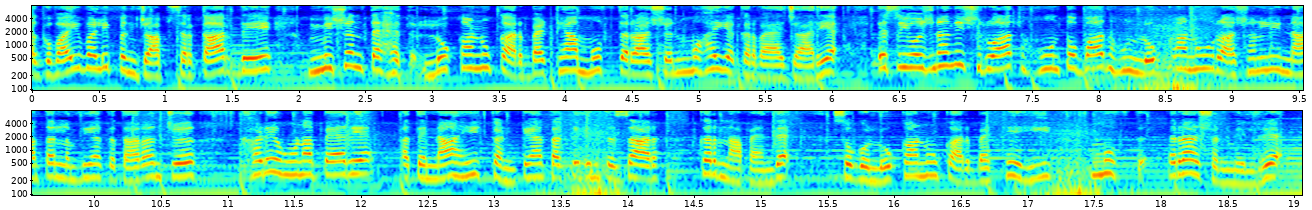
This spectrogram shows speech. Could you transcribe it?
ਅਗਵਾਈ ਵਾਲੀ ਪੰਜਾਬ ਸਰਕਾਰ ਦੇ ਮਿਸ਼ਨ ਤਹਿਤ ਲੋਕਾਂ ਨੂੰ ਘਰ ਬੈਠਿਆਂ ਮੁਫਤ ਰਾਸ਼ਨ ਮੁਹੱਈਆ ਕਰਵਾਇਆ ਜਾ ਰਿਹਾ ਹੈ। ਇਸ ਯੋਜਨਾ ਦੀ ਸ਼ੁਰੂਆਤ ਹੋਣ ਤੋਂ ਬਾਅਦ ਹੁਣ ਲੋਕਾਂ ਨੂੰ ਰਾਸ਼ਨ ਲਈ ਨਾ ਤਾਂ ਲੰਬੀਆਂ ਕਤਾਰਾਂ 'ਚ ਖੜੇ ਹੋਣਾ ਪੈ ਰਿਹਾ ਅਤੇ ਨਾ ਹੀ ਘੰਟਿਆਂ ਤੱਕ ਇੰਤਜ਼ਾਰ ਕਰਨਾ ਪੈਂਦਾ ਸਗੋਂ ਲੋਕਾਂ ਨੂੰ ਘਰ ਬੈਠੇ ਹੀ ਮੁਫਤ ਰਾਸ਼ਨ ਮਿਲ ਰਿਹਾ ਹੈ।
